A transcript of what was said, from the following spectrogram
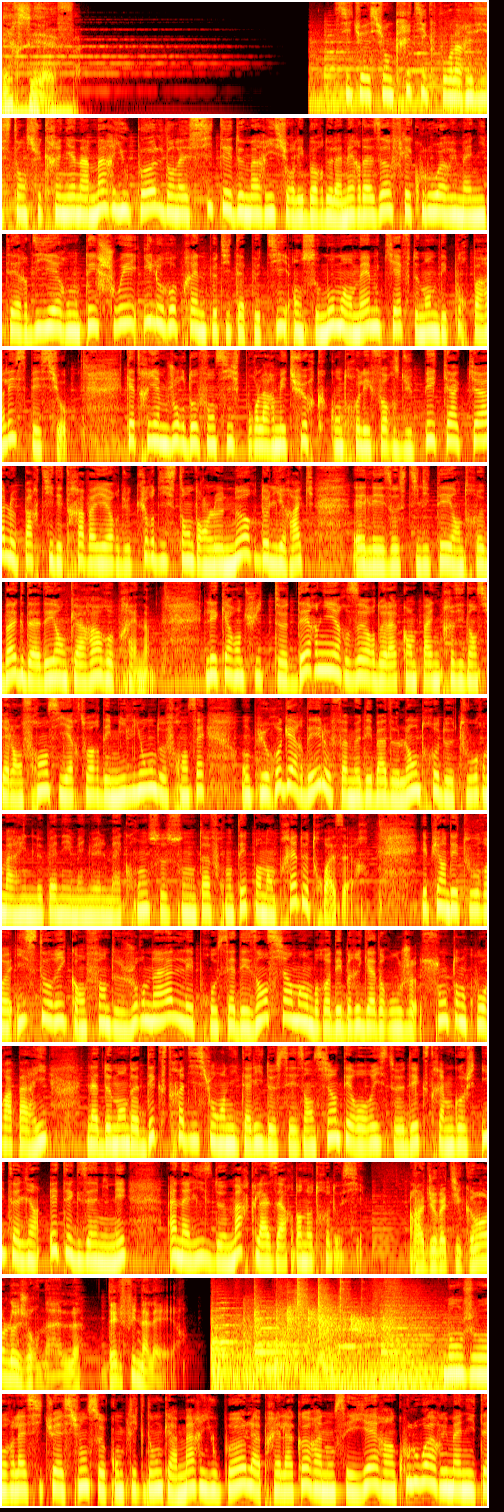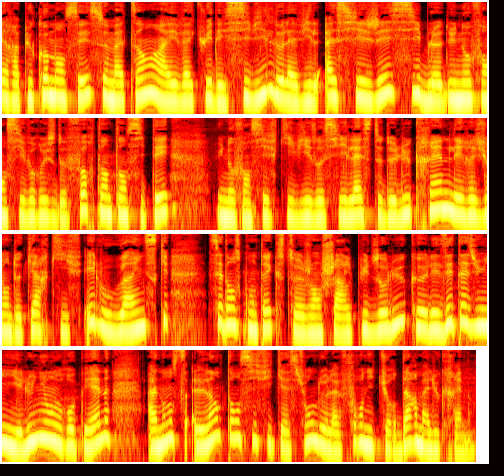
RCF. Situation critique pour la résistance ukrainienne à Mariupol, dans la cité de Marie sur les bords de la mer d'Azov. Les couloirs humanitaires d'hier ont échoué. Ils reprennent petit à petit. En ce moment même, Kiev demande des pourparlers spéciaux. Quatrième jour d'offensive pour l'armée turque contre les forces du PKK, le parti des travailleurs du Kurdistan dans le nord de l'Irak. Les hostilités entre Bagdad et Ankara reprennent. Les 48 dernières heures de la campagne présidentielle en France, hier soir, des millions de Français ont pu regarder le fameux débat de l'an entre deux tours, Marine Le Pen et Emmanuel Macron se sont affrontés pendant près de trois heures. Et puis un détour historique en fin de journal. Les procès des anciens membres des Brigades Rouges sont en cours à Paris. La demande d'extradition en Italie de ces anciens terroristes d'extrême gauche italiens est examinée. Analyse de Marc Lazare dans notre dossier. Radio Vatican, le journal Delphine Allaire. Bonjour, la situation se complique donc à Mariupol. Après l'accord annoncé hier, un couloir humanitaire a pu commencer ce matin à évacuer des civils de la ville assiégée, cible d'une offensive russe de forte intensité. Une offensive qui vise aussi l'est de l'Ukraine, les régions de Kharkiv et Lugansk. C'est dans ce contexte, Jean-Charles Puzolu, que les États-Unis et l'Union européenne annoncent l'intensification de la fourniture d'armes à l'Ukraine.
